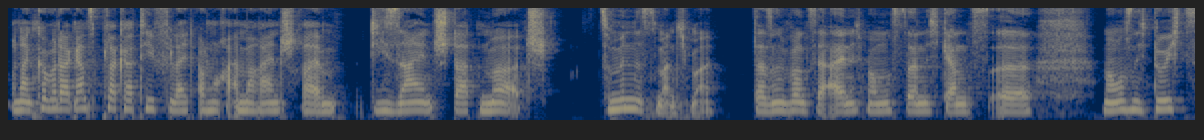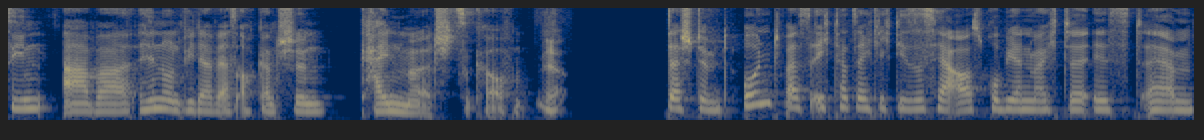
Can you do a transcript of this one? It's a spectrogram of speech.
Und dann können wir da ganz plakativ vielleicht auch noch einmal reinschreiben, Design statt Merch. Zumindest manchmal. Da sind wir uns ja einig, man muss da nicht ganz, äh, man muss nicht durchziehen, aber hin und wieder wäre es auch ganz schön, kein Merch zu kaufen. Ja. Das stimmt. Und was ich tatsächlich dieses Jahr ausprobieren möchte, ist ähm,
